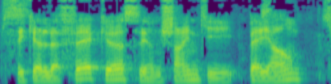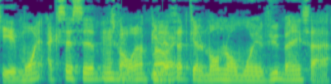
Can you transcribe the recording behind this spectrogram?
c'est que le fait que c'est une chaîne qui est payante, qui est moins accessible, tu comprends? Puis Ah le ouais. fait que le monde l'ont moins vu, ben ça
